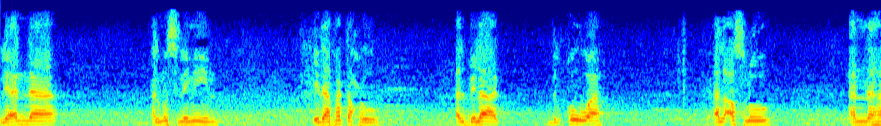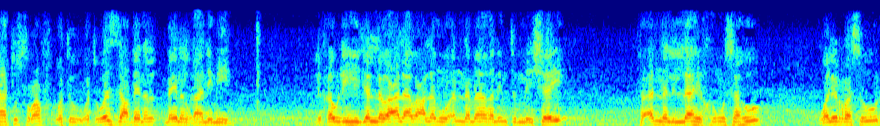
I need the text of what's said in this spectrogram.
لأن المسلمين إذا فتحوا البلاد بالقوة الأصل أنها تصرف وتوزع بين الغانمين. لقوله جل وعلا واعلموا أن ما غنمتم من شيء فأن لله خمسه وللرسول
